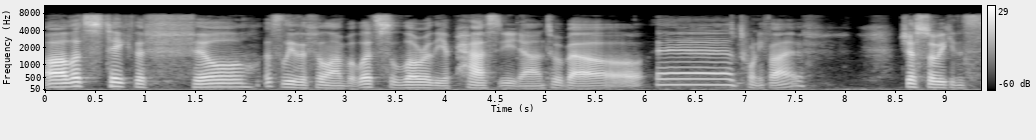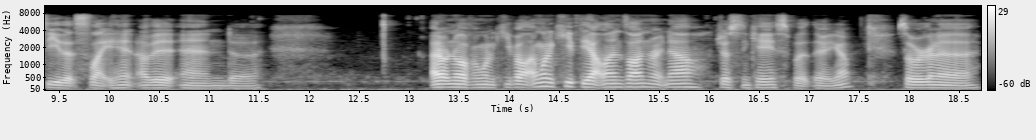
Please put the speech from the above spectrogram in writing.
uh, let's take the fill. Let's leave the fill on, but let's lower the opacity down to about eh, 25 just so we can see that slight hint of it and uh, I don't know if I'm going to keep out I'm going to keep the outlines on right now just in case but there you go. So we're gonna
